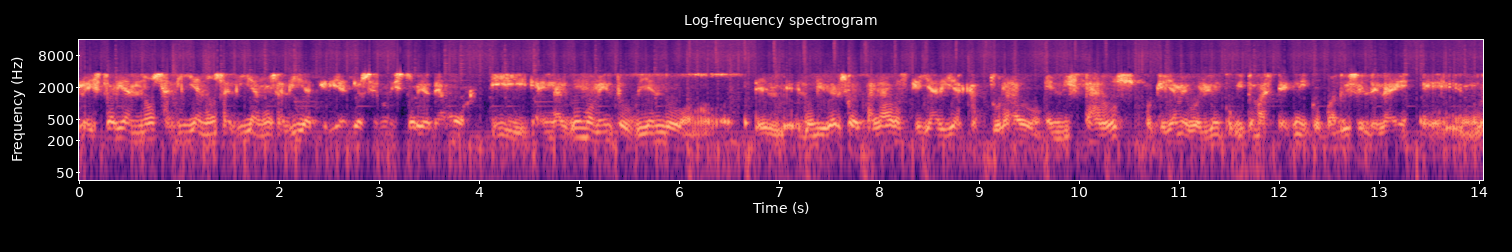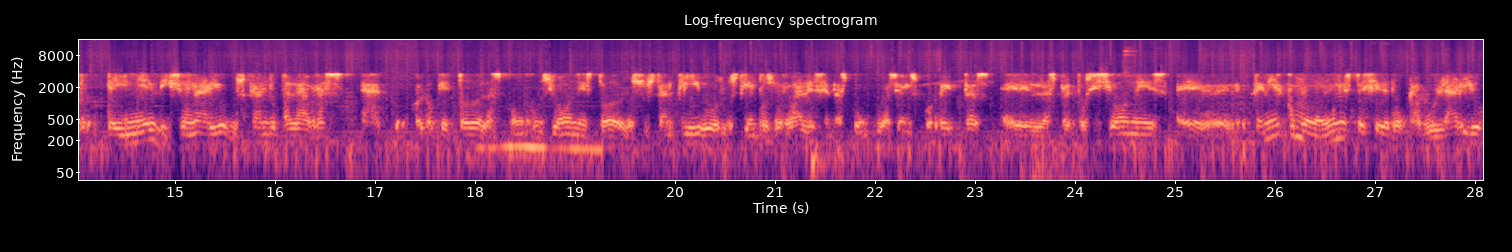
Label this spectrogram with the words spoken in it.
la historia no salía, no salía, no salía, quería yo hacer una historia de amor. Y en algún momento viendo el, universo de palabras que ya había capturado en listados, porque ya me volví un poquito más técnico cuando hice el de la E, eh, el diccionario buscando palabras, coloqué todas las conjunciones, todos los sustantivos, los tiempos verbales en las conjugaciones correctas, eh, las preposiciones, eh, tenía como una especie de vocabulario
